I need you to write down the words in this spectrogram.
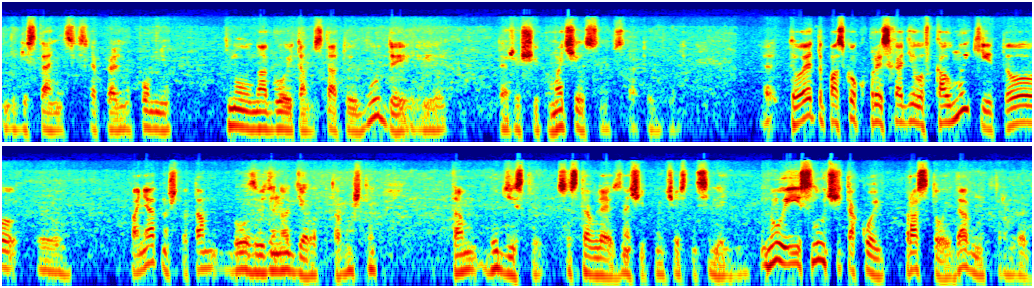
дагестанец, если я правильно помню, пнул ногой там статую Будды и даже еще и помочился в статую Будды, то это, поскольку происходило в Калмыкии, то э, понятно, что там было заведено дело, потому что там буддисты составляют значительную часть населения. Ну и случай такой простой, да, в некотором роде.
